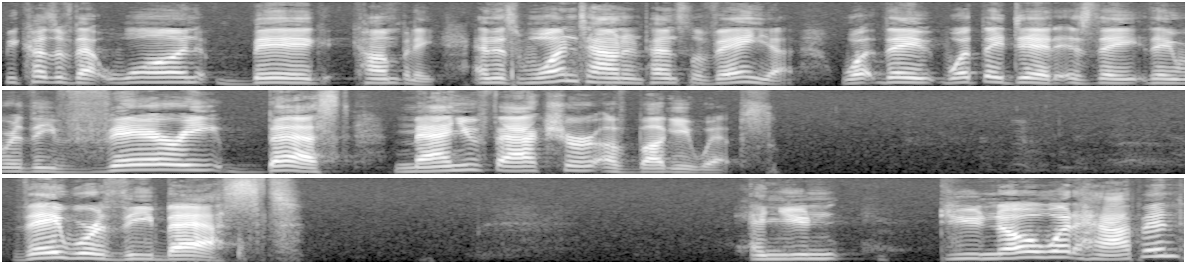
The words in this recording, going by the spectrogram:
because of that one big company. And this one town in Pennsylvania, what they, what they did is they, they were the very best manufacturer of buggy whips. They were the best. And you, do you know what happened?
